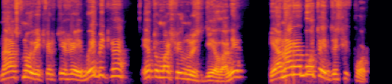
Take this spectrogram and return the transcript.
на основе чертежей Бэббиджа эту машину сделали, и она работает до сих пор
